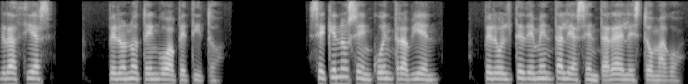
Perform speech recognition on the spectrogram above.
Gracias, pero no tengo apetito. Sé que no se encuentra bien, pero el té de menta le asentará el estómago.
